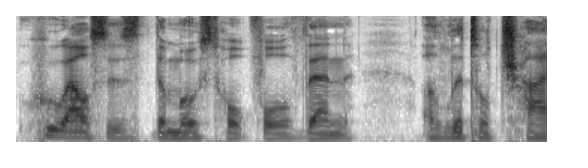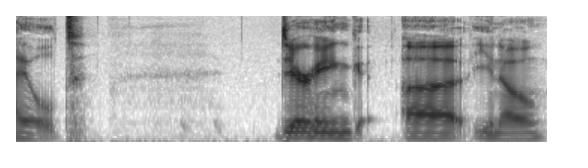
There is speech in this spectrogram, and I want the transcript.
who else is the most hopeful than a little child during uh, you know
